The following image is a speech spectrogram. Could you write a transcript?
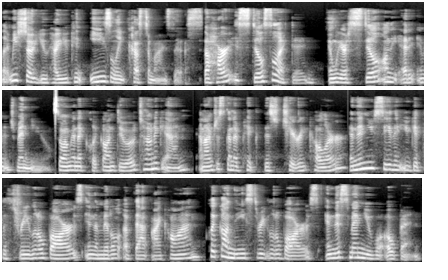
let me show you how you can easily customize this. The heart is still selected and we are still on the edit image menu. So I'm going to click on duotone again and I'm just going to pick this cherry color and then you see that you get the three little bars in the middle of that icon. Click on these three little bars and this menu will open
